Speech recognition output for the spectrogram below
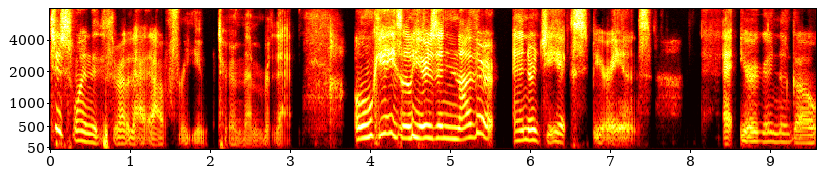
Just wanted to throw that out for you to remember that. Okay, so here's another energy experience that you're going to go,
